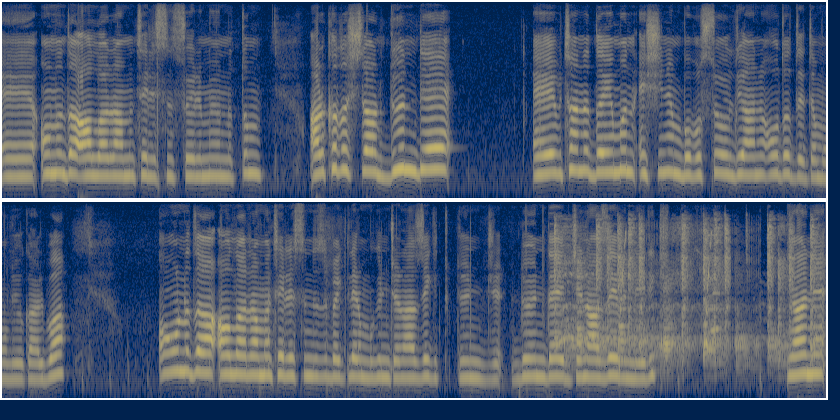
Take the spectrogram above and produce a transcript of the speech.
Ee, onu da Allah rahmet eylesin söylemeyi unuttum. Arkadaşlar dün de ee, bir tane dayımın eşinin babası öldü yani o da dedem oluyor galiba. Onu da Allah rahmet eylesinizi beklerim. Bugün cenazeye gittik. Dün, dün de cenaze evindeydik. Yani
